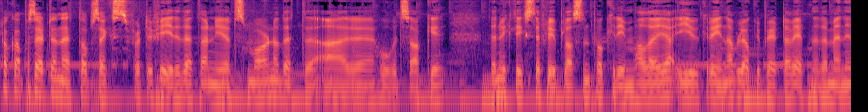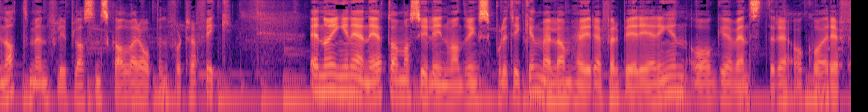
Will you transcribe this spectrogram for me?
Klokka passerte nettopp 6.44. Dette er Nyhetsmorgen, og dette er eh, hovedsaker. Den viktigste flyplassen på Krimhalvøya i Ukraina ble okkupert av væpnede menn i natt, men flyplassen skal være åpen for trafikk. Ennå ingen enighet om asyl- og innvandringspolitikken mellom Høyre-Frp-regjeringen og Venstre og KrF.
